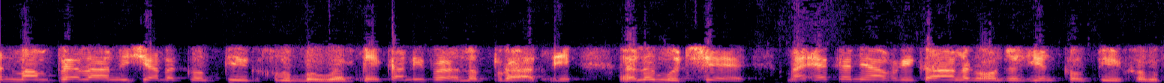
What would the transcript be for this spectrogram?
en Mampela aan dieselfde kultuurgroep behoort. Ek kan nie vir hulle praat nie. Hulle moet sê, maar ek kan nie Afrikaner ons is 'n kultuurgroep.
